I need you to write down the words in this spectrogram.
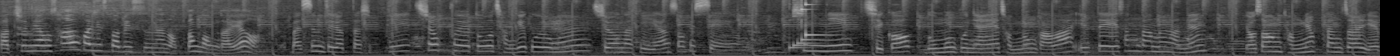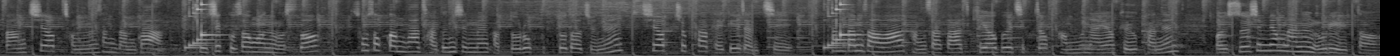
맞춤형 사후관리 서비스는 어떤 건가요? 말씀드렸다시피 취업 후에도 장기 고용을 지원하기 위한 서비스예요. 심리, 직업, 노무 분야의 전문가와 일대일 상담을 하는 여성 경력 단절 예방 취업 전문 상담과 조직 구성원으로서 소속감과 자긍심을 갖도록 북돋아주는 취업 축하 100일 잔치, 상담사와 강사가 기업을 직접 방문하여 교육하는 얼쑤 신명나는 우리 일터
